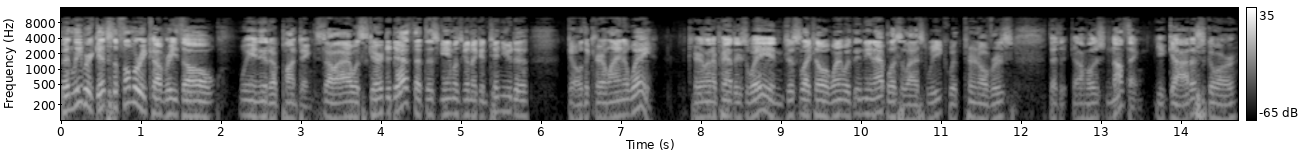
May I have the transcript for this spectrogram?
Ben Leber gets the fumble recovery, though we ended up punting. So I was scared to death that this game was going to continue to go the Carolina way. Carolina Panthers way, and just like how it went with Indianapolis last week with turnovers, that accomplished nothing. You gotta score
